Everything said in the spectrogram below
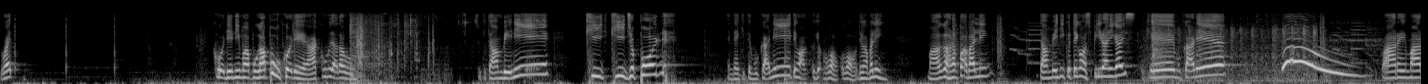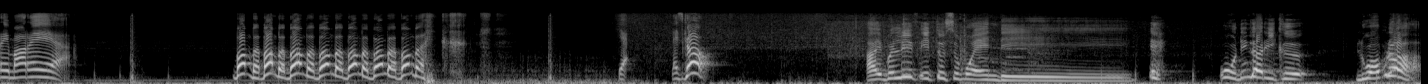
What? Kod dia ni rapuh-rapuh kod dia. Aku tak tahu. So, kita ambil ni. Kiki Jepun. And then kita buka ni. Tengok. Allah, Allah. Jangan baling. Marah nampak baling. Kita ambil ni. Kau tengok speedan ni guys. Okay, buka ni. Mari, mari, mari. Bomba, bomba, bomba, bomba, bomba, bomba, bomba. yeah. Let's go. I believe itu semua ending. Eh. Oh, ni lari ke luar pula.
